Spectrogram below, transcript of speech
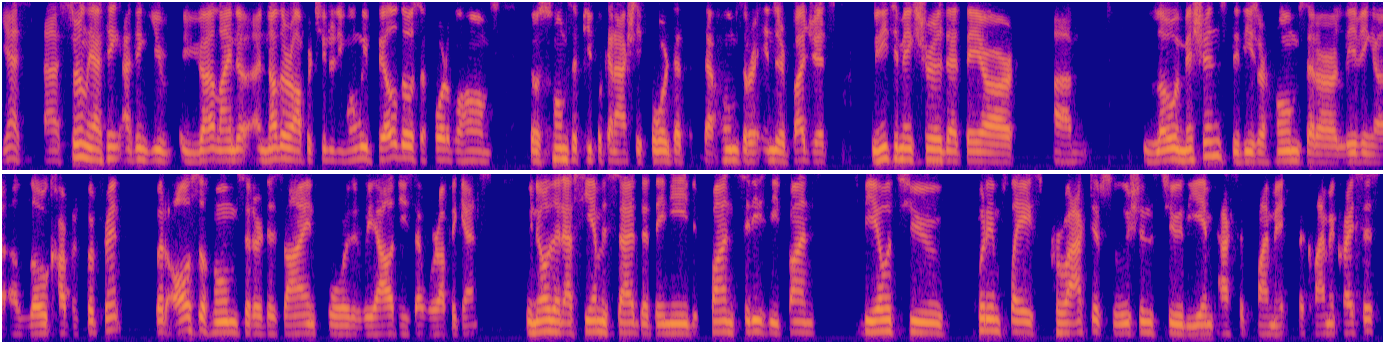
Yes, uh, certainly. I think I think you've, you've outlined another opportunity when we build those affordable homes, those homes that people can actually afford, that that homes that are in their budgets. We need to make sure that they are um, low emissions. That these are homes that are leaving a, a low carbon footprint, but also homes that are designed for the realities that we're up against. We know that FCM has said that they need funds. Cities need funds to be able to put in place proactive solutions to the impacts of climate, the climate crisis.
